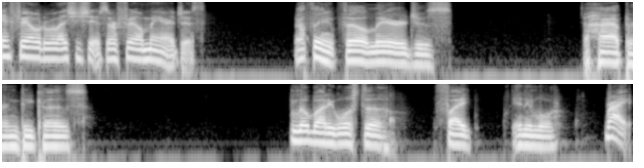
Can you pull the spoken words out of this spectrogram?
in failed relationships or failed marriages. I think failed marriages happen because nobody wants to fight anymore. Right.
